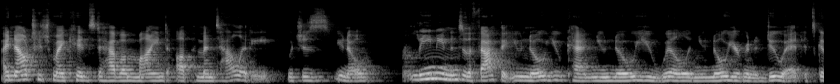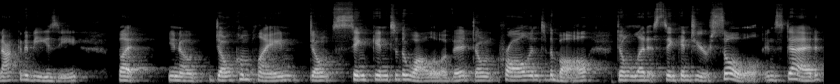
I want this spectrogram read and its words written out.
I now teach my kids to have a mind up mentality, which is, you know, leaning into the fact that you know you can, you know you will, and you know you're going to do it. It's not going to be easy, but you know, don't complain, don't sink into the wallow of it, don't crawl into the ball, don't let it sink into your soul. Instead,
